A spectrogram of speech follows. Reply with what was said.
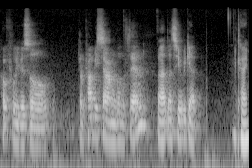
Hopefully this will, it'll probably sound a little thin, but let's see what we get. Okay,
